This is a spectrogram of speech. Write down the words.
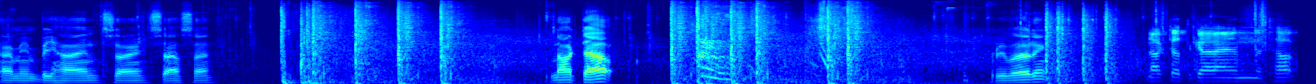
I mean behind, sorry, south side. Knocked out. Reloading. Knocked out the guy on the top.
